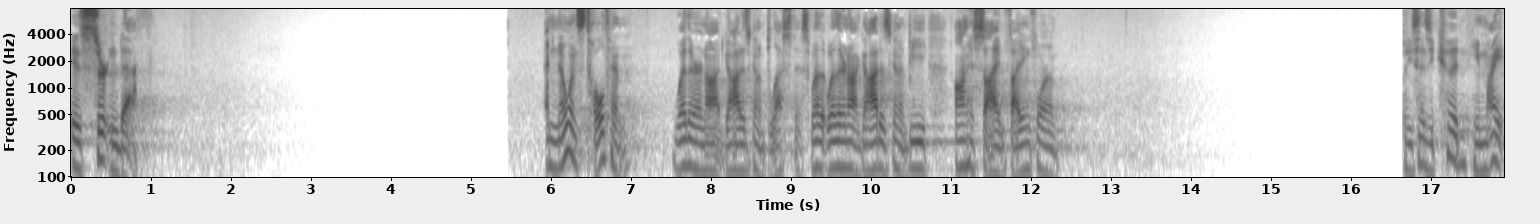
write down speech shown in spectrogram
is certain death. And no one's told him whether or not God is going to bless this, whether, whether or not God is going to be on his side fighting for him. But he says he could, he might.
